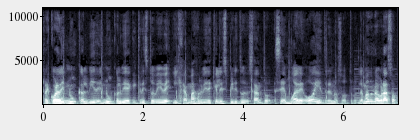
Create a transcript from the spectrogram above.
Recuerden, nunca olvide, nunca olvide que Cristo vive y jamás olvide que el Espíritu Santo se mueve hoy entre nosotros. Le mando un abrazo,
